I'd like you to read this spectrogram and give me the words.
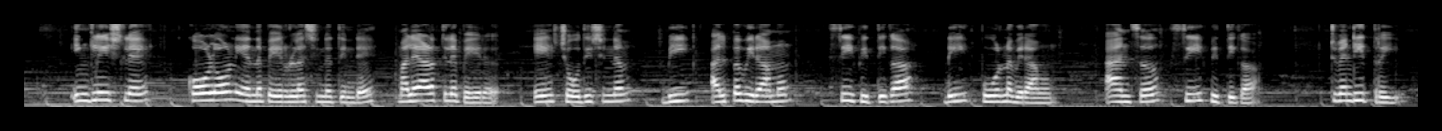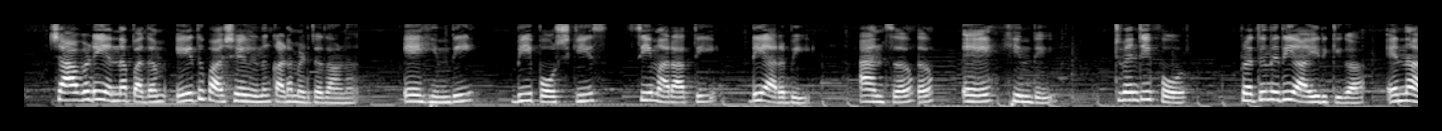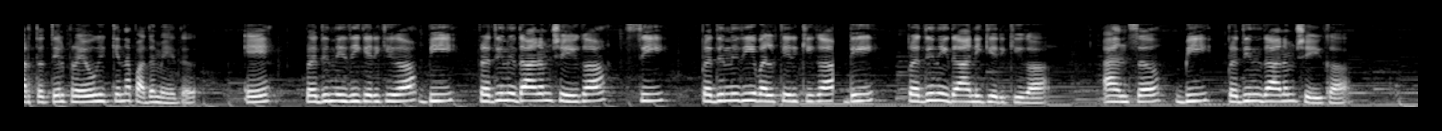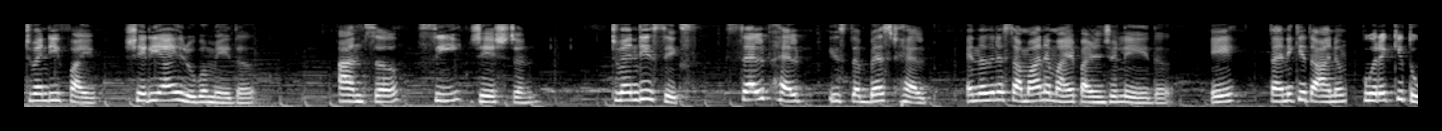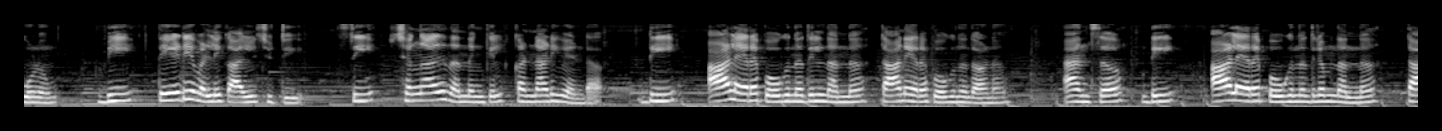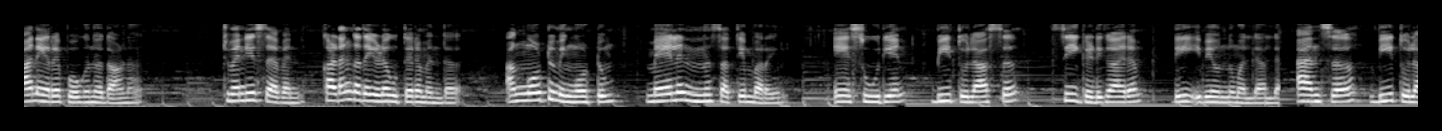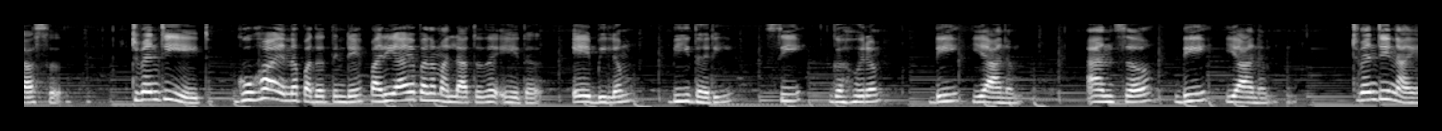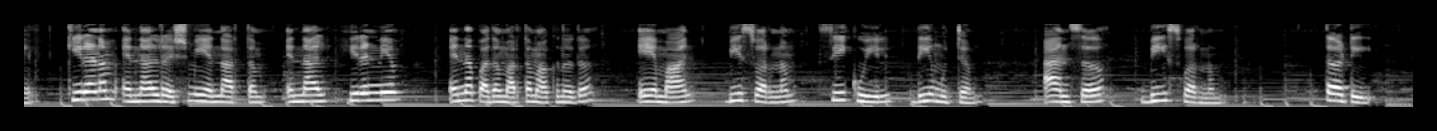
ഇംഗ്ലീഷിലെ കോളോൺ എന്ന പേരുള്ള ചിഹ്നത്തിന്റെ മലയാളത്തിലെ പേര്. എ. ചോദ്യചിഹ്നം. ബി. അല്പവിരാമം. സി. ഭിത്തിക. ഡി പൂർണവിരാമം ആൻസർ സി ഭിത്തിക ട്വന്റി ത്രീ. ചാവടി എന്ന പദം ഏതു ഭാഷയിൽ നിന്നും കടമെടുത്തതാണ്? A Hindi B Portuguese C Marathi D അറബി. Answer A Hindi. Twenty four. പ്രതിനിധി ആയിരിക്കുക എന്ന അർത്ഥത്തിൽ പ്രയോഗിക്കുന്ന പദം ഏത്? എ പ്രതിനിധീകരിക്കുക ബി പ്രതിനിധാനം ചെയ്യുക സി പ്രതിനിധിവൽക്കരിക്കുക ഡി പ്രതിനിധാനീകരിക്കുക. ആൻസർ ബി പ്രതിനിധാനം ചെയ്യുക. Twenty five. ശരിയായ രൂപമേത് ആൻസർ സി ജ്യേഷ്ഠൻ. Twenty six. Self help is the best help എന്നതിന് സമാനമായ പഴഞ്ചൊല്ല് ഏത്? എ. തനിക്ക് താനും പുരയ്ക്ക് തൂണും. ബി. തേടിയ വള്ളി കാലിൽ ചുറ്റി. സി. ചങ്ങാതി നന്നെങ്കിൽ കണ്ണാടി വേണ്ട. ഡി. ആളേറെ പോകുന്നതിൽ നന്ന് താനേറെ പോകുന്നതാണ്. ആൻസർ ഡി ആളേറെ പോകുന്നതിലും നന്ന് താനേറെ പോകുന്നതാണ്. Twenty seven. കടങ്കഥയുടെ ഉത്തരമെന്ത്? അങ്ങോട്ടും ഇങ്ങോട്ടും മേലെ നിന്ന് സത്യം പറയും. എ. സൂര്യൻ ബി. തുലാസ് സി. ഘടികാരം D. ഇവയൊന്നുമല്ല. Answer B. തുലാസ്. Twenty eight. ഗുഹ എന്ന പദത്തിന്റെ പര്യായ പദമല്ലാത്തത് ഏത്? എ. ബിലം ബി. ധരി സി. ഗഹുരം ഡി. യാനം. Answer D. യാനം. ട്വന്റി നയൻ കിരണം എന്നാൽ രശ്മി എന്നർത്ഥം എന്നാൽ ഹിരണ്യം എന്ന പദം അർത്ഥമാക്കുന്നത് എ മാൻ ബി സ്വർണം സി കുയിൽ ഡി മുറ്റം. ആൻസർ ബി സ്വർണം. തേർട്ടി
